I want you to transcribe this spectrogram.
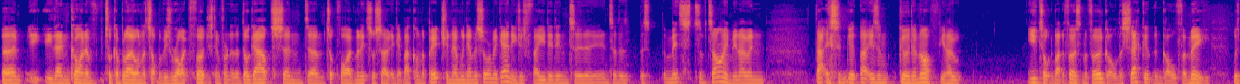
Um, he, he, then kind of took a blow on the top of his right foot just in front of the dugouts and um, took five minutes or so to get back on the pitch and then we never saw him again. He just faded into into the, the, the mists of time you know and that isn't good that isn't good enough you know. You talked about the first and the third goal. The second goal for me was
